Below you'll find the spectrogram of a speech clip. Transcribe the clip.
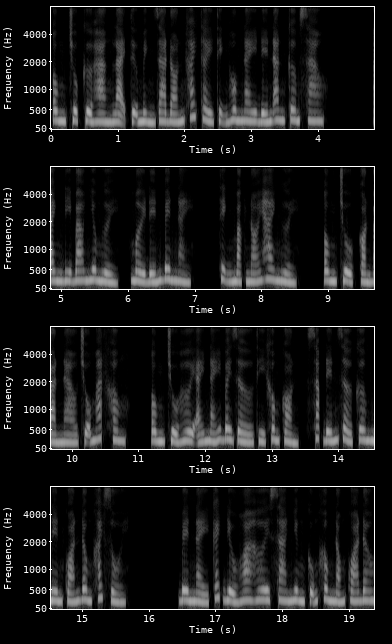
Ông chủ cửa hàng lại tự mình ra đón khách thầy Thịnh hôm nay đến ăn cơm sao. Anh đi bao nhiêu người, mời đến bên này. Thịnh mặc nói hai người. Ông chủ còn bàn nào chỗ mát không? Ông chủ hơi áy náy bây giờ thì không còn, sắp đến giờ cơm nên quán đông khách rồi. Bên này cách điều hoa hơi xa nhưng cũng không nóng quá đâu.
